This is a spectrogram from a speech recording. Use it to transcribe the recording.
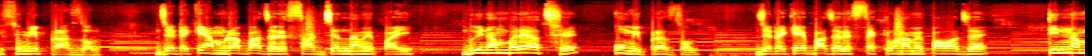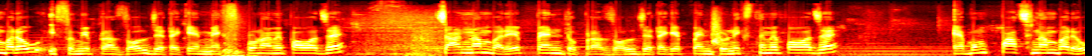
ইসুমি প্রাজল যেটাকে আমরা বাজারে সার্জেল নামে পাই। দুই নম্বরে আছে ওমিপ্রাজল যেটাকে বাজারে স্যাক্লো নামে পাওয়া যায়। তিন নম্বরেও ইসোমিপ্রাজল যেটাকে ম্যাক্সপ্রো নামে পাওয়া যায়। চার নম্বরে প্যান্টোপ্রাজল যেটাকে প্যান্টোনিক্স নামে পাওয়া যায়। এবং পাঁচ নাম্বারেও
